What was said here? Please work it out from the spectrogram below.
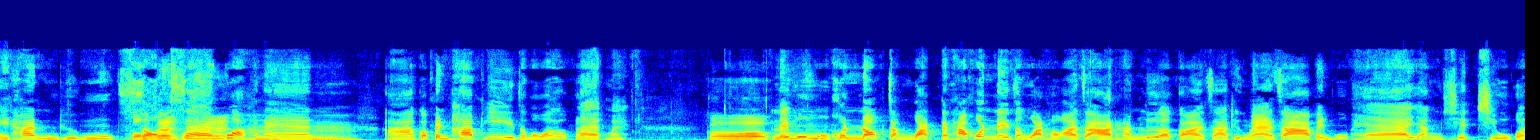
ให้ท่านถึงสอง2แสแสนนกกว่าว่าคะคะแนแนนนอืมอ่าก็เป็นภาพที่จะบอกว่าก็แปลกไหมก็ในมุมของคนนอกจังหวัด แต่ถ้าคนในจังหวัดเขาอาจจะอาท่านเลือกก็อาจจะถึงแม้จะเป็นผู้แพ้อย่างเฉียดฉิวก็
